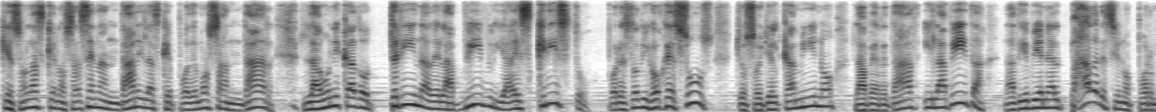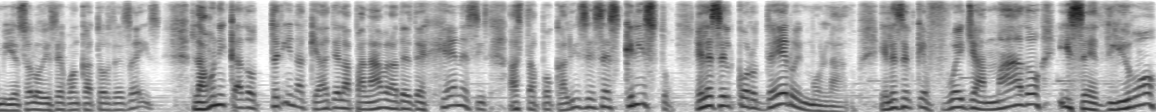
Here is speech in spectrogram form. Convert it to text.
que son las que nos hacen andar y las que podemos andar. La única doctrina de la Biblia es Cristo. Por eso dijo Jesús, yo soy el camino, la verdad y la vida. Nadie viene al Padre sino por mí. Eso lo dice Juan 14, 6. La única doctrina que hay de la palabra desde Génesis hasta Apocalipsis es Cristo. Él es el Cordero inmolado. Él es el que fue llamado y se dio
